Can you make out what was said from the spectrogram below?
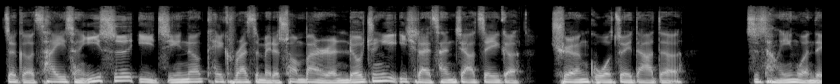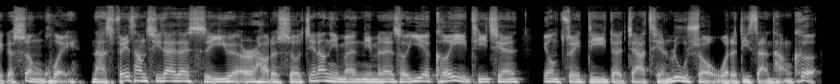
这个蔡依晨医师，以及呢 Cake Resume 的创办人刘君毅一起来参加这个全国最大的职场英文的一个盛会。那非常期待在十一月二号的时候见到你们，你们那时候也可以提前用最低的价钱入手我的第三堂课。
